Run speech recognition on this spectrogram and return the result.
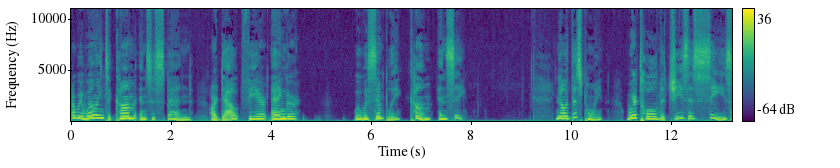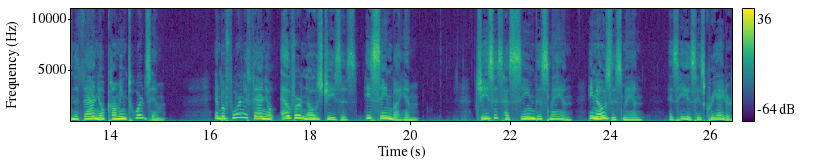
Are we willing to come and suspend our doubt, fear, anger? Will we simply come and see? Now, at this point, we're told that Jesus sees Nathanael coming towards him. And before Nathanael ever knows Jesus, he's seen by him. Jesus has seen this man he knows this man, as he is his creator.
